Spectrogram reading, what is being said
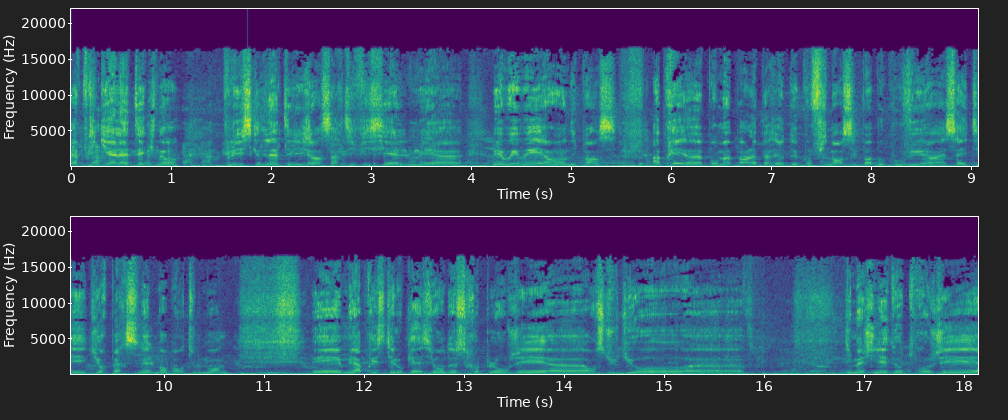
appliquée à la techno, plus que de l'intelligence artificielle. Mais, euh, mais oui, oui, on y pense. Après, pour ma part, la période de confinement, on s'est pas beaucoup vu. hein. Ça a été dur personnellement pour tout le monde. Et, mais après, c'était l'occasion de se replonger en studio, d'imaginer d'autres projets.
